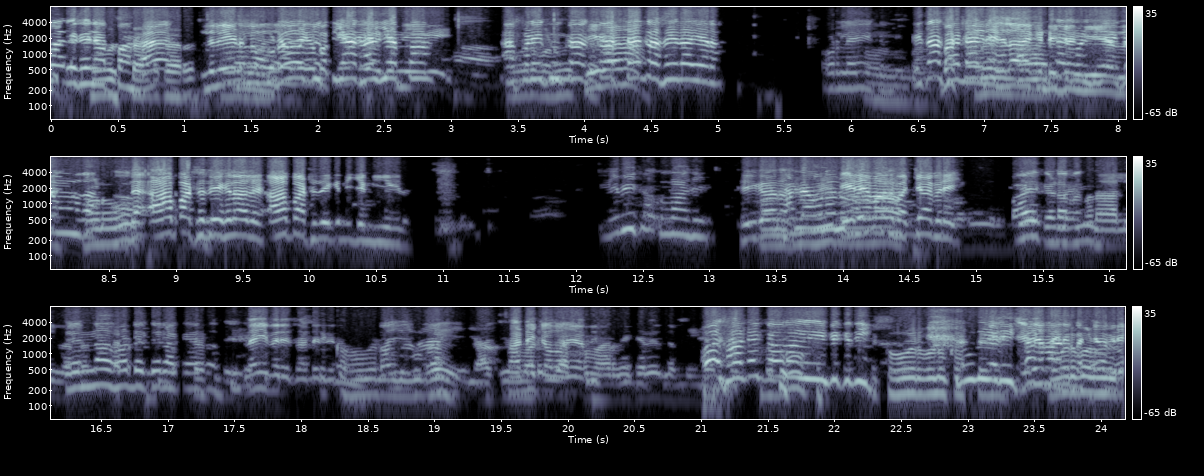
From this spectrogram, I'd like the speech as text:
ਲਾਂਗੇ ਫਿਰ ਆਪਾਂ ਲਵੇਟ ਨੂੰ ਲੋ ਜੁੱਤੀਆਂ ਖਾਈ ਆਪਾਂ। ਆਪਣੇ ਕੋਈ ਘਾਟਾ ਕਸੇ ਦਾ ਯਾਰ। ਔਰ ਲੈ ਇਹ ਤਾਂ ਸਾਡਾ ਦੇਖ ਲੈ ਕਿੰਨੀ ਚੰਗੀ ਹੈ ਇਹ ਲੈ ਆਹ ਪੱਠ ਦੇਖ ਲੈ ਆਹ ਪੱਠ ਦੇ ਕਿੰਨੀ ਚੰਗੀ ਹੈ ਵੀ ਕਰ ਲਾਂਗੇ। ਠੀਕ ਆ ਨਾ? ਸਾਡਾ ਉਹਨਾਂ ਨੂੰ ਇਹਦੇ ਮਗਰ ਬੱਚਾ ਵੀਰੇ। ਭਾਈ ਕਿਹੜਾ ਬਣਾ ਲਈ ਇੰਨਾ ਸਾਡੇ ਤੇਰਾ ਕਹਿ ਤਾ ਨਹੀਂ ਵੀਰੇ ਸਾਡੇ ਸਾਡੇ 14000 ਓ ਸਾਡੇ 14 ਨਹੀਂ ਵਿਕਦੀ। ਹੋਰ ਇਹਦੇ ਮਗਰ ਬੱਚਾ ਵੀਰੇ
